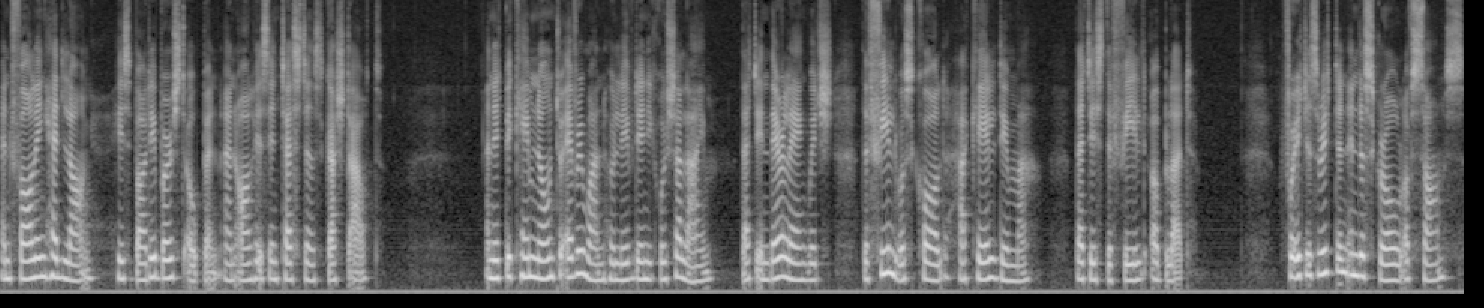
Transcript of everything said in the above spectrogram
and falling headlong, his body burst open, and all his intestines gushed out. And it became known to everyone who lived in Jerusalem that in their language the field was called Hakeldama, that is, the field of blood. For it is written in the scroll of Psalms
